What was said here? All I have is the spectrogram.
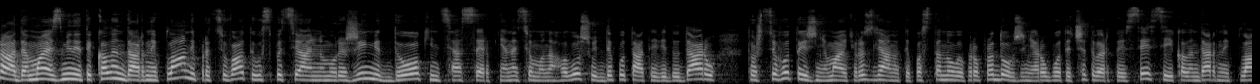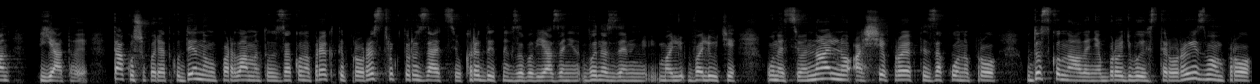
Рада має змінити календарний план і працювати у спеціальному режимі до кінця серпня. На цьому наголошують депутати від удару. Тож цього тижня мають розглянути постанови про продовження роботи четвертої сесії, і календарний план п'ятої. Також у порядку денному парламенту законопроекти про реструктуризацію кредитних зобов'язань в іноземній валюті у національну, а ще проекти закону про вдосконалення боротьби з тероризмом, про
